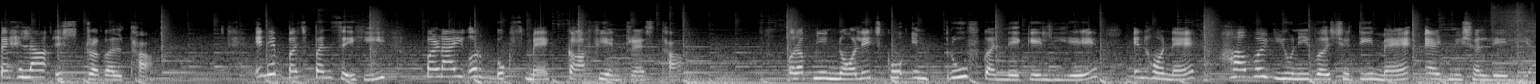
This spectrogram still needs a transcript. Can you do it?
पहला स्ट्रगल था। इन्हें बचपन से ही पढ़ाई और बुक्स में काफ़ी इंटरेस्ट था। और अपनी नॉलेज को इम्प्रूव करने के लिए इन्होंने हार्वर्ड यूनिवर्सिटी में एडमिशन ले लिया।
